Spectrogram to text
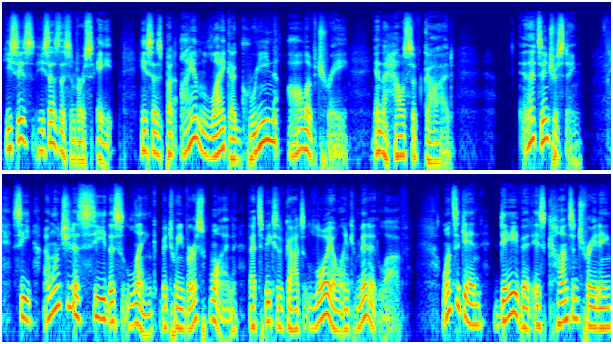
He says, he says this in verse 8. He says, But I am like a green olive tree in the house of God. That's interesting. See, I want you to see this link between verse 1 that speaks of God's loyal and committed love. Once again, David is concentrating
